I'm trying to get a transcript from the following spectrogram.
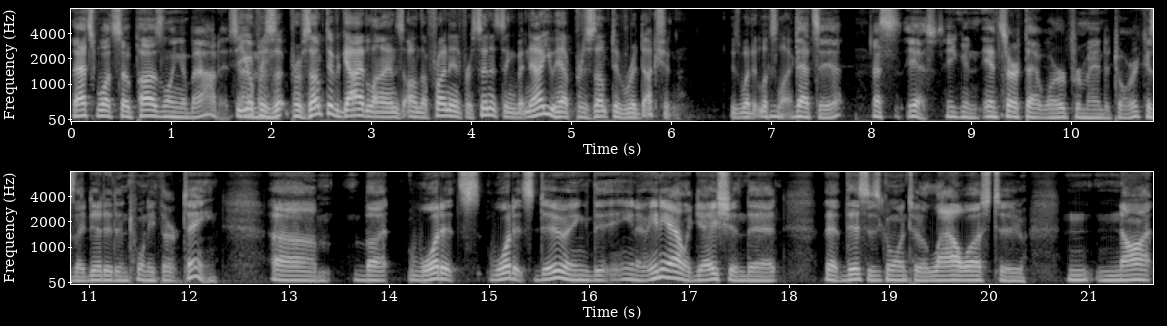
that's what's so puzzling about it. So I you mean, have presumptive guidelines on the front end for sentencing, but now you have presumptive reduction, is what it looks like. that's it. That's yes. You can insert that word for mandatory because they did it in 2013. Um, but what it's what it's doing, the, you know, any allegation that that this is going to allow us to n- not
